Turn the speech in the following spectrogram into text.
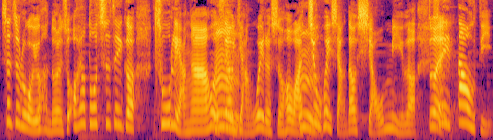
甚至如果有很多人说哦，要多吃这个粗粮啊，或者是要养胃的时候啊，就会想到小米了。对，所以到底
